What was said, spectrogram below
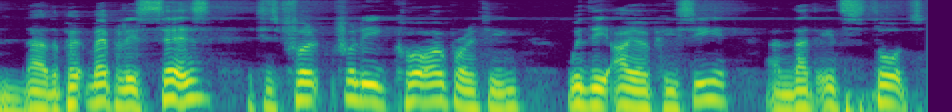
Mm. Now, the Met Police says it is fu- fully cooperating with the IOPC and that its thoughts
